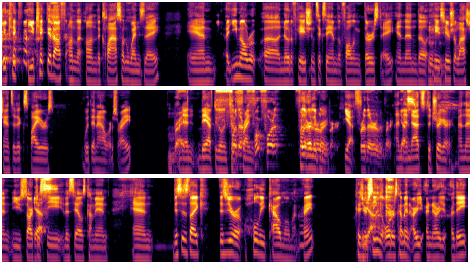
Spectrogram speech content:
you kicked you kicked it off on the on the class on Wednesday, and an email uh, notification 6 a.m. the following Thursday, and then the hey, Mhm. here's your last chance. It expires within hours, right? right And then they have to go into for the friend for, for, for the early bird. Yes. For the early bird. and yes. then that's the trigger and then you start Yes. to see the sales come in and this is like this is your holy cow moment right because you're Yeah. seeing the orders come in are you and are you are they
